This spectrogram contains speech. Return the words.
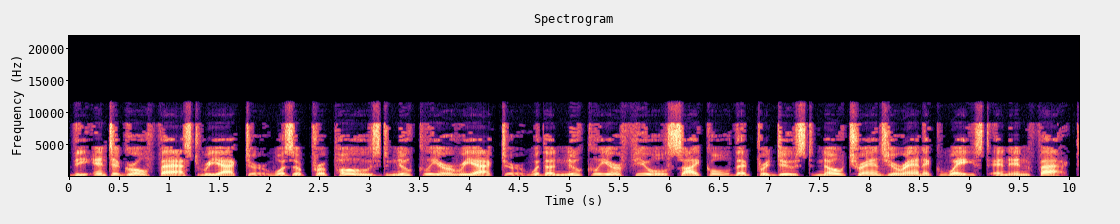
the integral fast reactor was a proposed nuclear reactor with a nuclear fuel cycle that produced no transuranic waste and in fact,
